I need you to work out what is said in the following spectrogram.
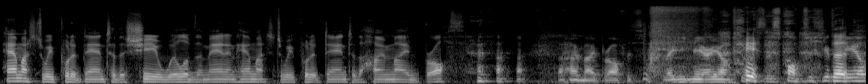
how much do we put it down to the sheer will of the man and how much do we put it down to the homemade broth? the homemade broth is legendary. I'm sure it's the sponsorship the, deal.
